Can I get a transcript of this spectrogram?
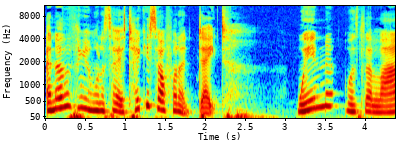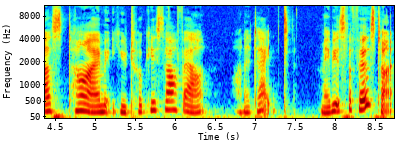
Another thing I want to say is take yourself on a date. When was the last time you took yourself out on a date? Maybe it's the first time.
